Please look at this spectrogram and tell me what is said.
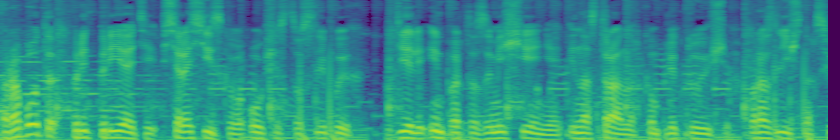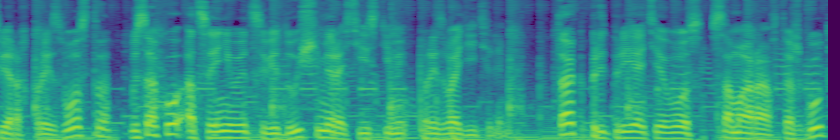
Работа предприятий Всероссийского общества слепых в деле импортозамещения иностранных комплектующих в различных сферах производства высоко оценивается ведущими российскими производителями. Так, предприятие ООО «Самара Автожгут»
